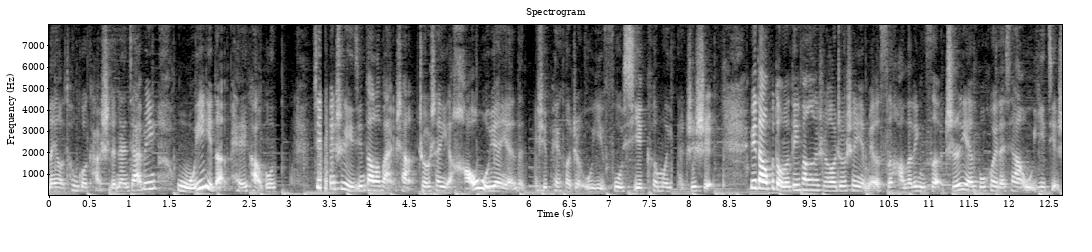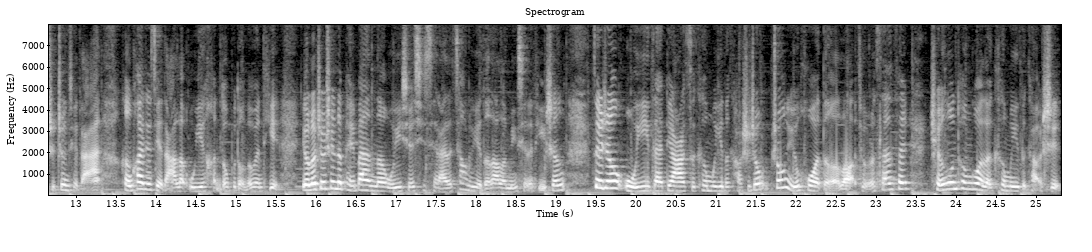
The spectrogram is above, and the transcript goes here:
没有通过考试的男嘉宾武艺的陪考工。即便是已经到了晚上，周深也毫无怨言的继续配合着武艺复习科目一的知识。遇到不懂的地方的时候，周深也没有丝毫的吝啬，直言不讳的向武艺解释正确答案，很快就解答了武艺很多不懂的问题。有了周深的陪伴呢，武艺学习起来的效率也得到了明显的提升。最终，武艺在第二次科目一的考试中，终于获得了九十三分。成功通过了科目一的考试，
